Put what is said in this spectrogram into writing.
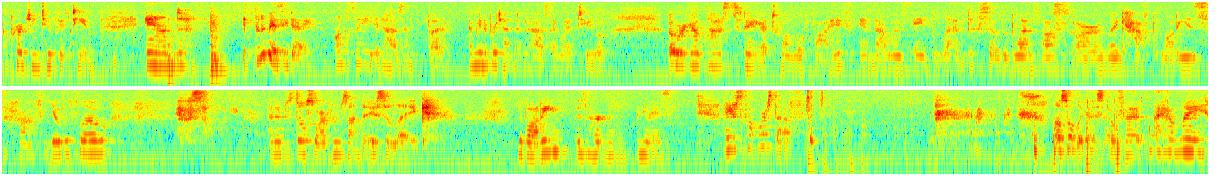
approaching 2.15. And it's been a busy day. Honestly, it hasn't, but I'm gonna pretend that it has. I went to a workout class today at 12.05 and that was a blend. So the blend classes are like half Pilates, half yoga flow. It was so fucking hard. And I'm still sore from Sunday, so like the body is hurting. Anyways, I just got more stuff. also look at this outfit. I have my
